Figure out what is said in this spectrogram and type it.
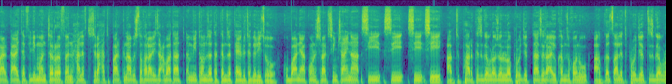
ፓርክ ኣይተ ፊሊሞን ተረፈን ሓለፍቲ ስራሕቲ ፓርክን ኣብ ዝተፈላለዩ ዛዕባታት ጠሚቶም ዘተ ከም ዘካየዱ ተገሊጹ። ኩባንያ ኮንስትራክሽን ቻይና ሲሲሲሲ ኣብቲ ፓርክ ዝገብሮ ዘሎ ፕሮጀክትታት ዝረኣዩ ከም ዝኾኑ ኣብ ቀጻሊ ፕሮጀክት ዝገብሮ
